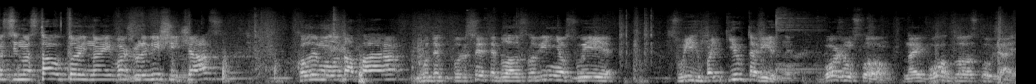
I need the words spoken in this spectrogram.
Ось і настав той найважливіший час, коли молода пара буде просити благословіння свої, своїх батьків та рідних. Божим словом, най Бог благословляє.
